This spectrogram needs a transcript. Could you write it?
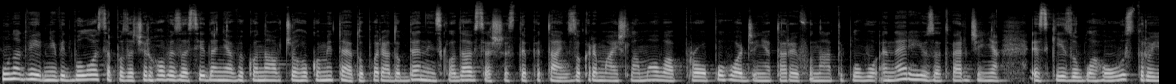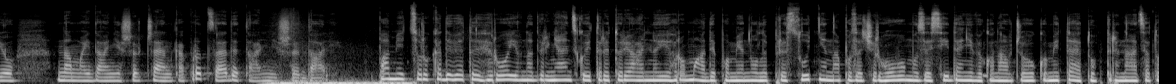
У надвірні відбулося позачергове засідання виконавчого комітету. Порядок денний складався з шести питань. Зокрема, йшла мова про погодження тарифу на теплову енергію, затвердження ескізу благоустрою на майдані Шевченка. Про це детальніше далі. Пам'ять 49 героїв Надвірнянської територіальної громади пом'янули присутні на позачерговому засіданні виконавчого комітету 13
